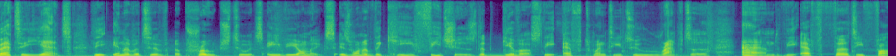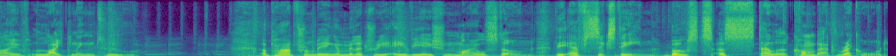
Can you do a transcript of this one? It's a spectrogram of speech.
Better yet, the innovative approach to its avionics is one of the key features that give us the F-22 Raptor and the F-35 Lightning II. Apart from being a military aviation milestone, the F-16 boasts a stellar combat record.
